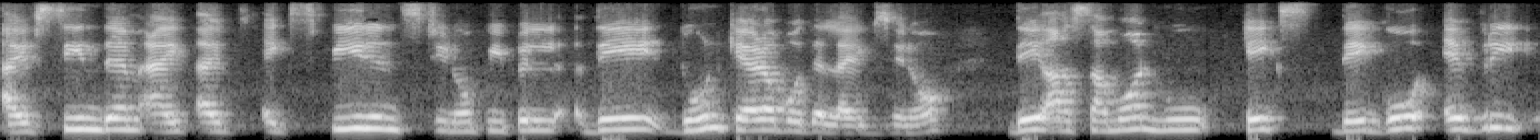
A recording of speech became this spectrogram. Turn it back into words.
I've seen them. I, I've experienced, you know, people. They don't care about their lives. You know, they are someone who takes. They go every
